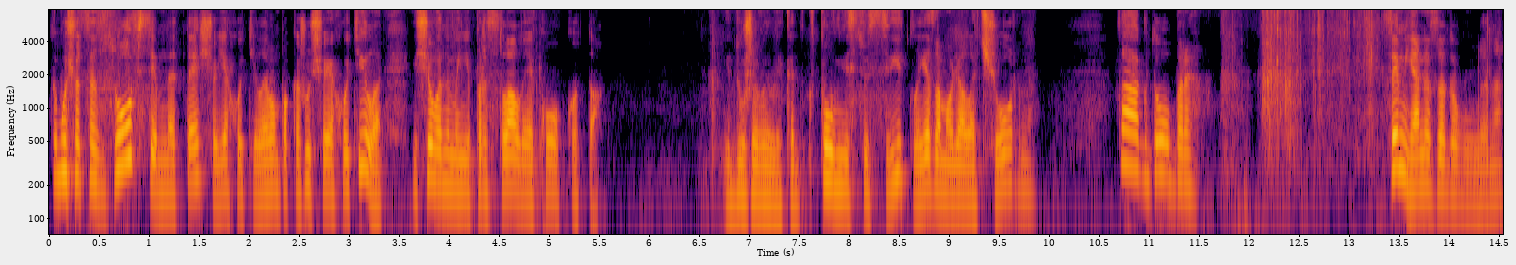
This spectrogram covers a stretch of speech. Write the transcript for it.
Тому що це зовсім не те, що я хотіла. Я вам покажу, що я хотіла, і що вони мені прислали якого кота. І дуже велике. Повністю світло. Я замовляла чорне. так, добре. Цим я не задоволена.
